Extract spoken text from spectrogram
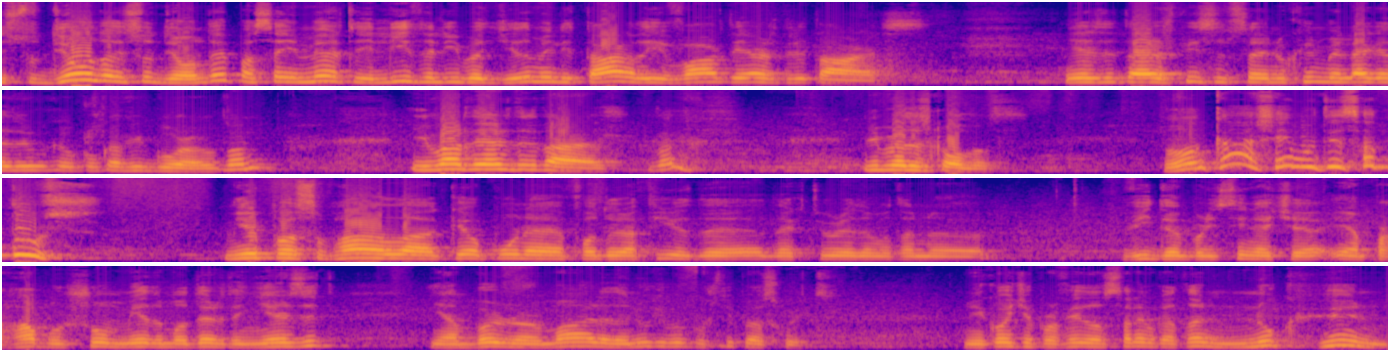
i studionte, i studionte, pastaj i merrte i lidhte librat gjithë me litar dhe i varte jashtë dritares. Jashtë dritares shtëpisë sepse nuk hyn melaiket aty ku, ku ka figura, kupton? I varte jashtë dritares, kupton? Librat e shkollës. Domethënë ka shembuj ti sa dush. Mirëpo subhanallahu, kjo puna e fotografisë dhe dhe këtyre domethënë video prej se ngaqë janë përhapur shumë mjetet moderne te njerëzit, janë bërë normale dhe nuk i bën përshtyp askujt. Një kohë që profeti sallallahu alajhi wasallam ka thënë nuk hyjnë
